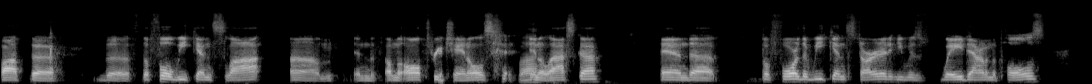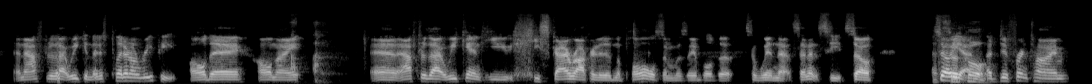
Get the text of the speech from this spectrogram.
bought the the the full weekend slot um, in the, on the, all three channels wow. in Alaska. And uh, before the weekend started, he was way down in the polls. And after that weekend, they just played it on repeat all day, all night. And after that weekend, he he skyrocketed in the polls and was able to to win that Senate seat. So, so, so, yeah, cool. a different time.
